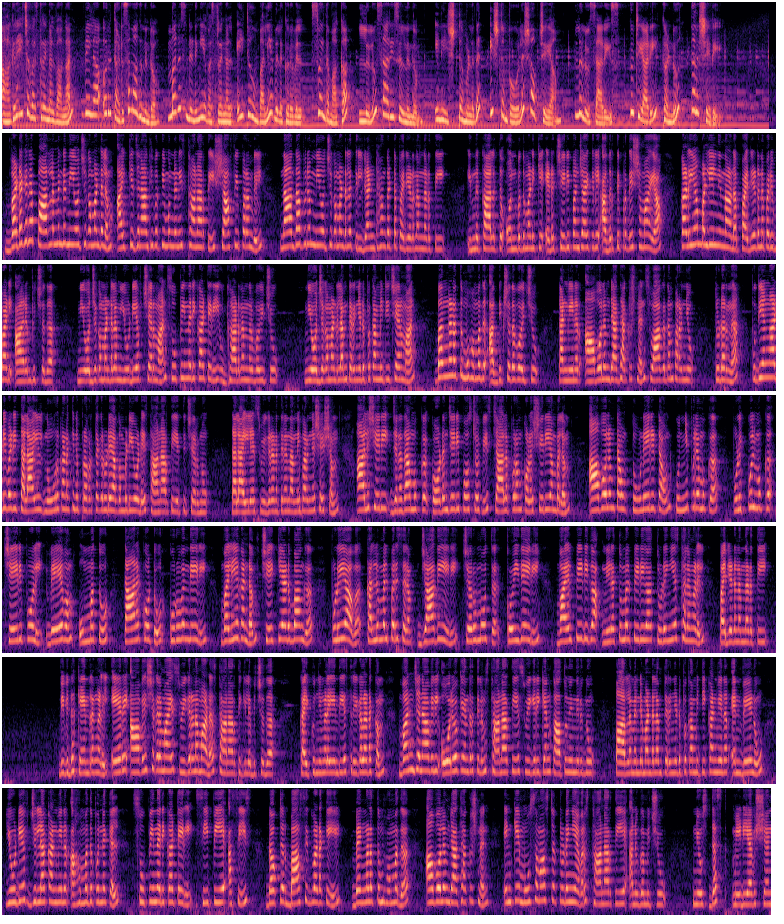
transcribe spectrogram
ആഗ്രഹിച്ച വസ്ത്രങ്ങൾ വാങ്ങാൻ വില ഒരു തടസ്സമാകുന്നുണ്ടോ? മനസ്സിനിണങ്ങിയ വസ്ത്രങ്ങൾ ഏറ്റവും വലിയ വിലക്കുറവിൽ സ്വന്തമാക്കാം ലുലു സാരീസിൽ നിന്നും. ഇനി ഇഷ്ടമുള്ളത് ഇഷ്ടം പോലെ ഷോപ്പ് ചെയ്യാം. ലുലു സാരീസ് കുറ്റിയാടി കണ്ണൂർ തലശ്ശേരി. വടകര പാർലമെന്റ് നിയോജക മണ്ഡലം ഐക്യജനാധിപത്യ മുന്നണി സ്ഥാനാർത്ഥി ഷാഫി പറമ്പിൽ നാദാപുരം നിയോജക മണ്ഡലത്തിൽ രണ്ടാം ഘട്ട പര്യടനം നടത്തി. ഇന്ന് കാലത്ത് ഒൻപത് മണിക്ക് എടച്ചേരി പഞ്ചായത്തിലെ അതിർത്തി പ്രദേശമായ കളിയാമ്പള്ളിയിൽ നിന്നാണ് പര്യടന പരിപാടി ആരംഭിച്ചത്. നിയോജക മണ്ഡലം U D F chairman Sooppy Narikkatteri ഉദ്ഘാടനം നിർവഹിച്ചു. നിയോജക മണ്ഡലം തെരഞ്ഞെടുപ്പ് കമ്മിറ്റി ചെയർമാൻ ബംഗളത്ത് മുഹമ്മദ് അധ്യക്ഷത വഹിച്ചു. കൺവീനർ ആവോലം രാധാകൃഷ്ണൻ സ്വാഗതം പറഞ്ഞു. തുടർന്ന് പുതിയങ്ങാടി വഴി തലായിൽ നൂറുകണക്കിന് പ്രവർത്തകരുടെ അകമ്പടിയോടെ സ്ഥാനാർത്ഥി എത്തിച്ചേർന്നു. തലായിലെ സ്വീകരണത്തിന് നന്ദി പറഞ്ഞ ശേഷം ആലിശ്ശേരി ജനതാമുക്ക് കോടഞ്ചേരി പോസ്റ്റ് ഓഫീസ് ചാലപ്പുറം കൊളശ്ശേരി അമ്പലം Avolam town Thuneri town Kunhippuramukku Pulikkulmukku Cheripoli Vevam Ummathur Thanakkottur Kuruvanthery Valiyakandam Chekkiyad bank Puliyav Kallummal പരിസരം ജാതിയേരി ചെറുമൂത്ത് കൊയ്തേരി വയൽപീടിക നിരത്തുമ്മൽ പീടിക തുടങ്ങിയ സ്ഥലങ്ങളിൽ പര്യടനം നടത്തി. വിവിധ കേന്ദ്രങ്ങളിൽ ഏറെ ആവേശകരമായ സ്വീകരണമാണ് സ്ഥാനാർത്ഥിക്ക് ലഭിച്ചത്. കൈക്കുഞ്ഞുങ്ങളെ ഏന്തിയ സ്ത്രീകളടക്കം വൻ ജനാവലി ഓരോ കേന്ദ്രത്തിലും സ്ഥാനാർത്ഥിയെ സ്വീകരിക്കാൻ കാത്തുനിന്നിരുന്നു. പാർലമെന്റ് മണ്ഡലം തിരഞ്ഞെടുപ്പ് committee convener N Venu U D F ജില്ലാ convener Ahmed Punnakkal Sooppy Narikkatteri C P A Aziz doctor Basid Vadakkayil Bengalath Muhammad Avolam Radhakrishnan N K Moosa master തുടങ്ങിയവർ സ്ഥാനാർത്ഥിയെ അനുഗമിച്ചു. News desk media vision.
